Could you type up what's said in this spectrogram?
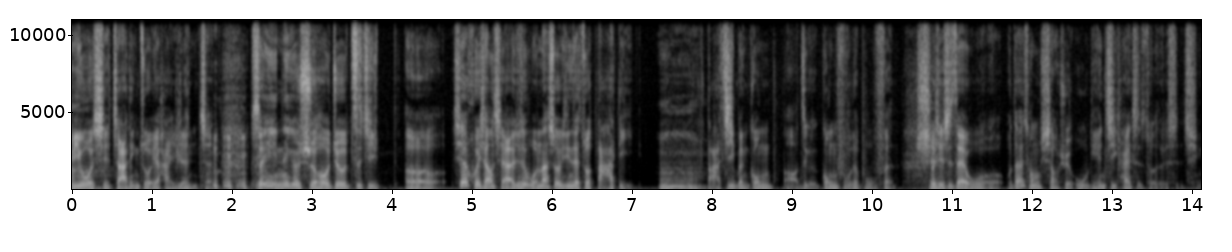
比我写家庭作业还认真。所以那个时候就自己呃，现在回想起来，就是我那时候已经在做打底、嗯，打基本功啊，这个功夫的部分，而且是在我我大概从小学五年级开始做这个事情，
